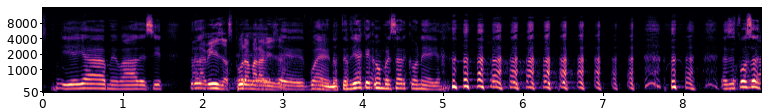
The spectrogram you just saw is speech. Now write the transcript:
Y ella me va a decir... Maravillas, pura maravilla. Eh, bueno, tendría que conversar con ella. las, esposas,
